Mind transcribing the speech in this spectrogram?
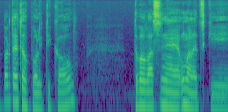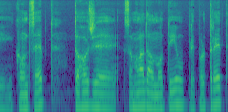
portrétov politikov to bol vlastne umelecký koncept toho, že som hľadal motív pre portrét,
